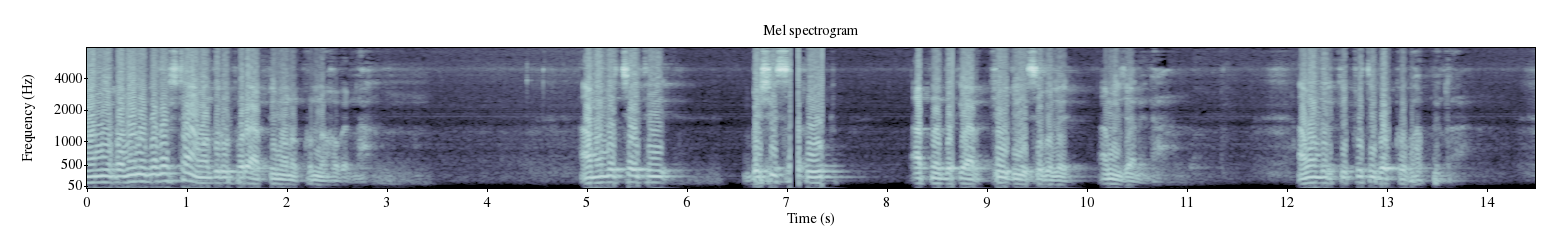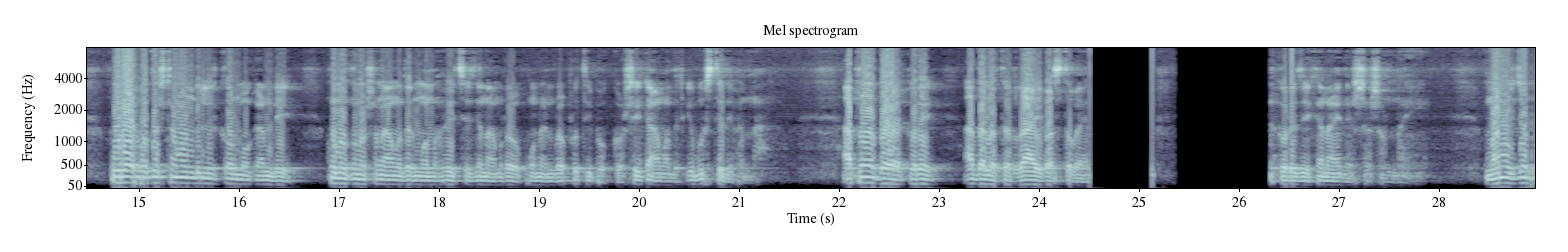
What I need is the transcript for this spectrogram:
মাননীয় প্রধান উপদেষ্টা, আমাদের উপরে আপনি মনক্ষুণ্ণ হবেন না। আমাদের চাইতে বেশি সাপোর্ট আপনাদেরকে আর কেউ দিয়েছে বলে আমি জানি না। আমাদেরকে প্রতিপক্ষ ভাববেন না। পুরো উপদেষ্টা মন্ডলীর কর্মকাণ্ডে কোনো কোনো সময় আমাদের মনে হয়েছে যেন আমরা অপোনেন্ট বা প্রতিপক্ষ, সেটা আমাদেরকে বুঝতে দেবেন না। আপনারা দয়া করে আদালতের রায় বাস্তবায়ন করে যেখানে আইনের শাসন নাই, মানুষ যেন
